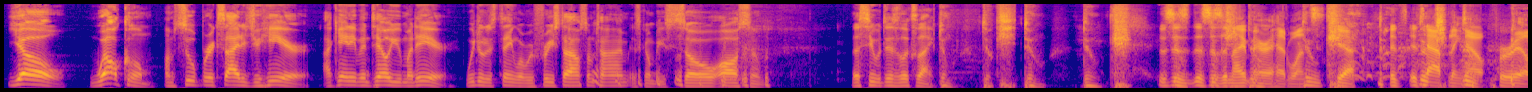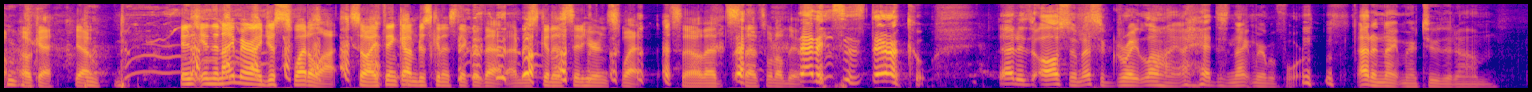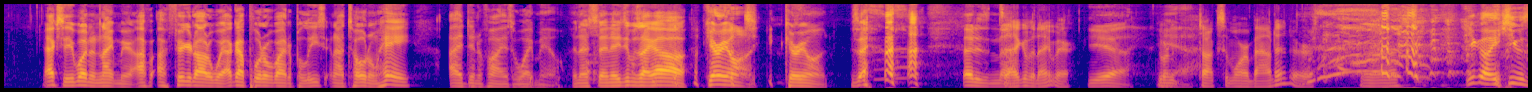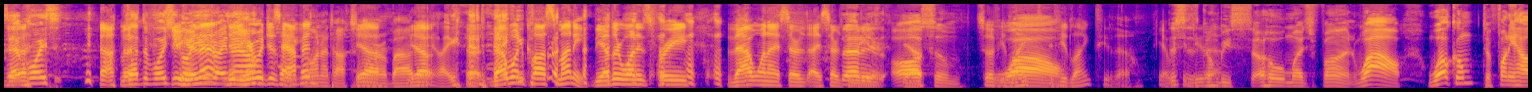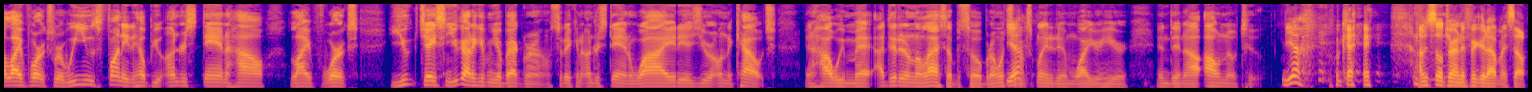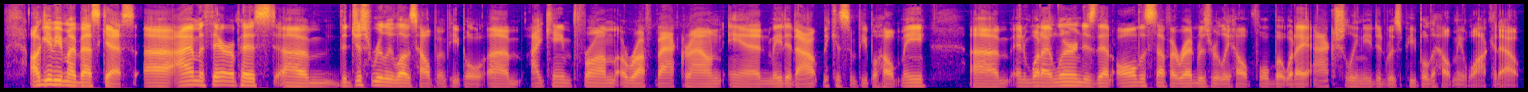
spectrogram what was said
Yo, welcome. I'm super excited you're here. I can't even tell you, my dear. We do this thing where we freestyle sometime. It's going to be so awesome. Let's see what this looks like. Doom, doom, doom, doom. This is this is a nightmare I had once. Yeah, it's it's happening now for real. Okay, yeah. In, in the nightmare, I just sweat a lot, so I think I'm just gonna stick with that. I'm just gonna sit here and sweat. So that's that's what I'll do. That is hysterical. That is awesome. That's a great line. I had this nightmare before. I had a nightmare too that um actually it wasn't a nightmare. I, I figured out a way. I got pulled over by the police and I told them, hey, I identify as a white male. And that's and they was like, oh, carry on. Carry on. that is It's a not heck of a nightmare. Yeah. You want yeah. to talk some more about it, or uh, You're gonna use that voice? Is that the voice you're you hear gonna use that? right Did now? you hear what just You happened? want to talk some more about it? Like, that, that one costs money. The other one is free. That one I start. I start. That the is meter. Yeah. awesome. So if you'd wow. like, if you'd like to, though, yeah, This is going to be so much fun. Wow. Welcome to Funny How Life Works, where we use funny to help you understand how life works. You, Jason, you got to give them your background so they can understand why it is you're on the couch and how we met. I did it on the last episode, but I want you Yeah. to explain to them why you're here, and then I'll, I'll know too. Yeah. Okay. I'm still trying to figure it out myself. I'll give you my best guess. Uh, I'm a therapist um, that just really loves helping people. Um, I came from a rough background and made it out because some people helped me. Um, and what I learned is that all the stuff I read was really helpful, but what I actually needed was people to help me walk it out.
